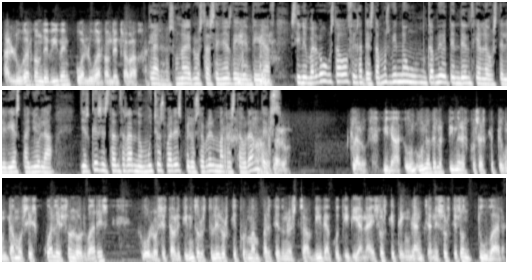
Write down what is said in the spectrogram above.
al lugar donde viven o al lugar donde trabajan. Claro, es una de nuestras señas de identidad. Sin embargo, Gustavo, fíjate, estamos viendo un cambio de tendencia en la hostelería española y es que se están cerrando muchos bares, pero se abren más restaurantes. Ah, claro. Claro. Mira, un- una de las primeras cosas que preguntamos es cuáles son los bares o los establecimientos hosteleros que forman parte de nuestra vida cotidiana, esos que te enganchan, esos que son tu bar,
